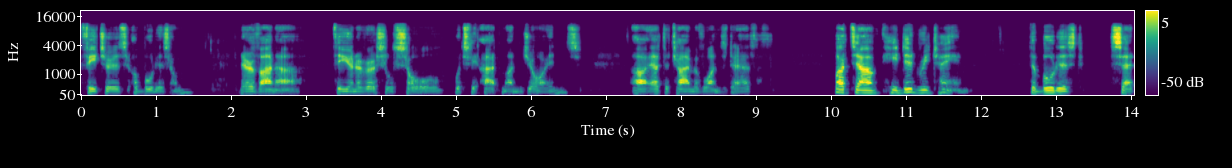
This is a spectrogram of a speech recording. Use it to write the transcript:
features of Buddhism, nirvana, the universal soul, which the Atman joins uh, at the time of one's death. But uh, he did retain the Buddhist set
